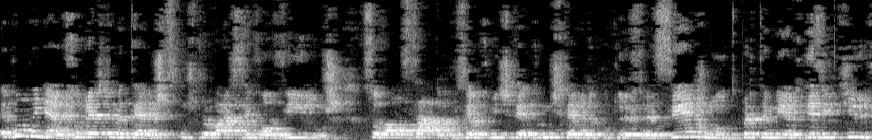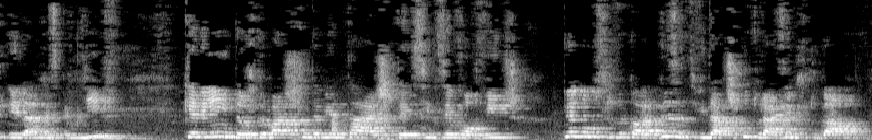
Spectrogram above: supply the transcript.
Acompanhando sobre esta matéria os trabalhos desenvolvidos sob a alçada, por exemplo, do Ministério, do Ministério da Cultura francês, no Departamento des Études et la Perspective, quer ainda os trabalhos fundamentais que têm sido desenvolvidos pelo Observatório das Atividades Culturais em Portugal,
